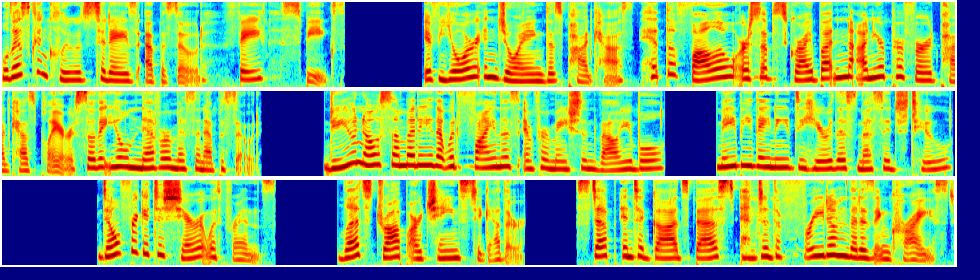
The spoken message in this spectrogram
Well, this concludes today's episode, Faith Speaks. If you're enjoying this podcast, hit the follow or subscribe button on your preferred podcast player so that you'll never miss an episode. Do you know somebody that would find this information valuable Maybe they need to hear this message too. Don't forget to share it with friends. Let's drop our chains together. Step into God's best and to the freedom that is in Christ.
